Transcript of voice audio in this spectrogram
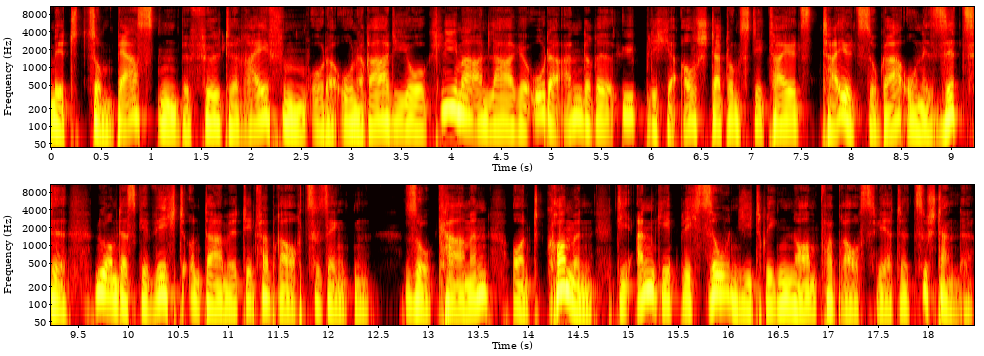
Mit zum Bersten befüllte Reifen oder ohne Radio, Klimaanlage oder andere übliche Ausstattungsdetails, teils sogar ohne Sitze, nur um das Gewicht und damit den Verbrauch zu senken. So kamen und kommen die angeblich so niedrigen Normverbrauchswerte zustande.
